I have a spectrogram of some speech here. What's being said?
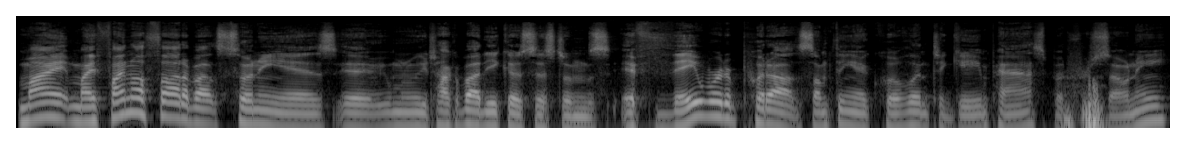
My my final thought about Sony is uh, when we talk about ecosystems, if they were to put out something equivalent to Game Pass but for Sony,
